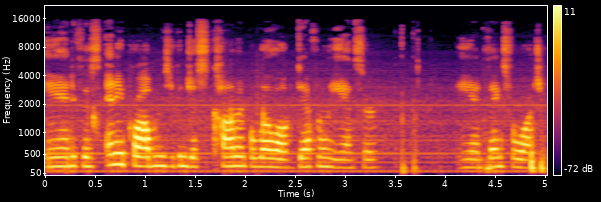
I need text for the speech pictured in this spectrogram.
And if there's any problems, you can just comment below. I'll definitely answer. And thanks for watching.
